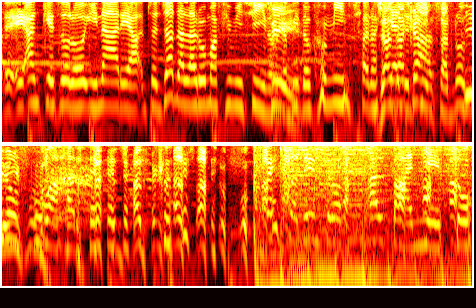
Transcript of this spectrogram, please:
eh, anche solo in area, cioè già dalla Roma Fiumicino, Sì. capito? Cominciano a Già da casa, non di devi non fumare. fumare. Già da casa tu. Pensa dentro al bagnetto.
